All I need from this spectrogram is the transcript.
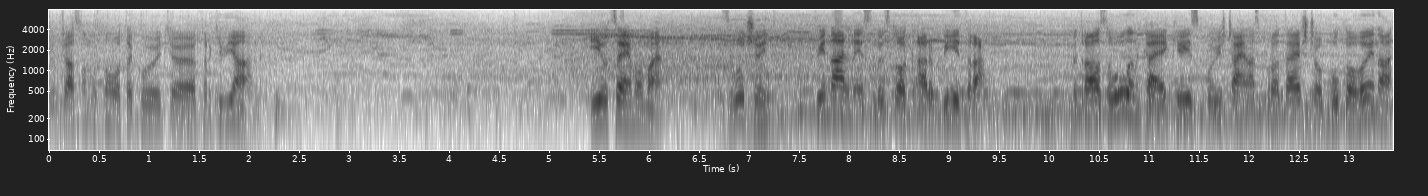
Тим часом знову атакують е, харків'яни. І у цей момент звучить фінальний свисток арбітра Дмитра Осауленка, який сповіщає нас про те, що Буковина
